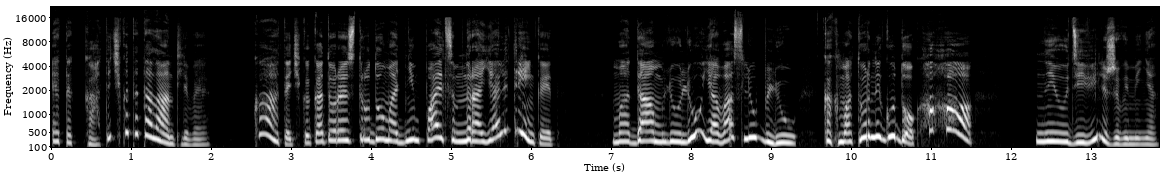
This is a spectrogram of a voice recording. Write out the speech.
«Это Каточка-то талантливая? Каточка, которая с трудом одним пальцем на рояле тренькает? Мадам Люлю, я вас люблю, как моторный гудок, ха-ха! Ну и удивили же вы меня».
